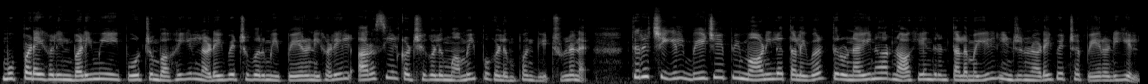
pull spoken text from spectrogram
முப்படைகளின் வலிமையை போற்றும் வகையில் நடைபெற்று வரும் இப்பேரணிகளில் அரசியல் கட்சிகளும் அமைப்புகளும் பங்கேற்றுள்ளன. திருச்சியில் பிஜேபி மாநில தலைவர் திரு நயினார் நாகேந்திரன் தலைமையில் இன்று நடைபெற்ற பேரணியில்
